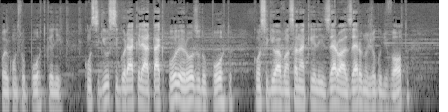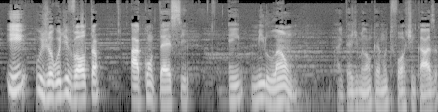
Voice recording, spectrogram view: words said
Foi contra o Porto que ele conseguiu segurar aquele ataque poderoso do Porto, conseguiu avançar naquele 0 a 0 no jogo de volta. E o jogo de volta acontece em Milão, a Inter de Milão, que é muito forte em casa.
